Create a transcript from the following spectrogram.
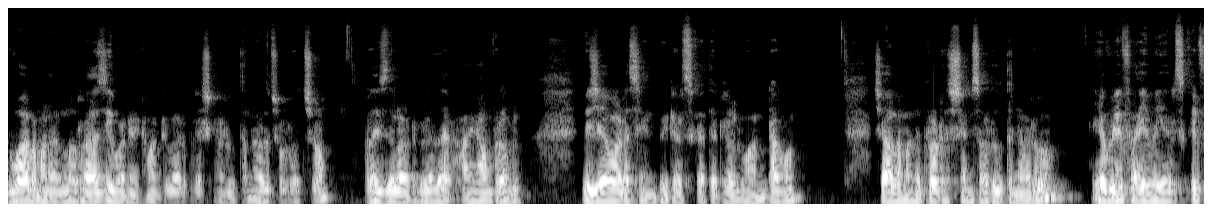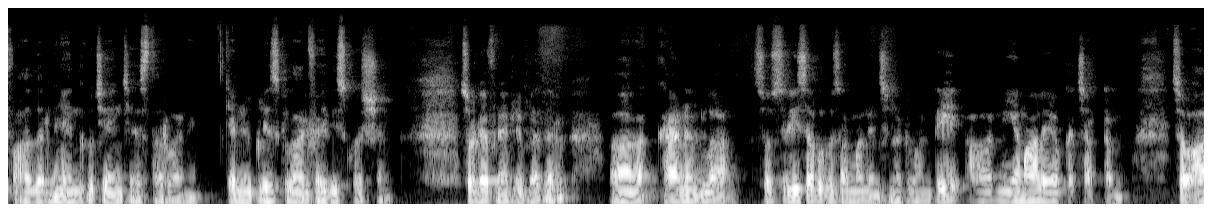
ఇవాళ మనలో రాజీవ్ అనేటువంటి వారు ప్రశ్న అడుగుతున్నారు. చూడవచ్చు praise the Lord brother I am from Vijayawada Saint Peter's cathedral one town చాలామంది ప్రొటెస్టెంట్స్ అడుగుతున్నారు ఎవ్రీ ఫైవ్ ఇయర్స్కి ఫాదర్ని ఎందుకు చేంజ్ చేస్తారు? అని. Can you please clarify this question so definitely brother canon law so స్త్రీ సభకు సంబంధించినటువంటి నియమాల యొక్క చట్టం. సో ఆ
